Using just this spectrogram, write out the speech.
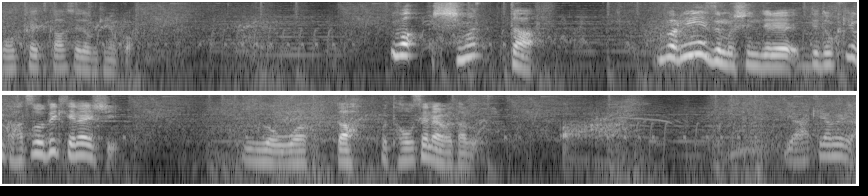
もう一回使わせてドッキリコうわしまったうわ、レーズも死んでる。で、毒力発動できてないし。うわ、終わった。これ倒せないわ、多分。あ。いや、諦めるな。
